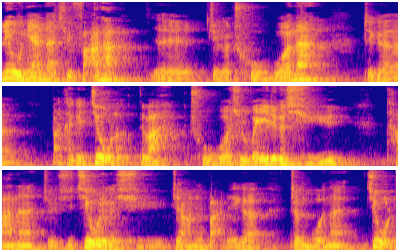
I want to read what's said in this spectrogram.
六年呢，去罚他，呃，这个楚国呢，这个把他给救了，对吧？楚国是围这个许，他呢就去救这个许，这样就把这个郑国呢救了，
